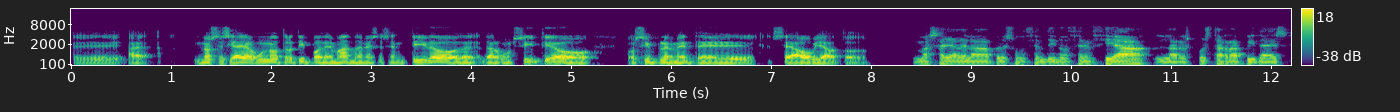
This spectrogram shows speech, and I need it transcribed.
Eh, no sé si hay algún otro tipo de demanda en ese sentido de, de algún sitio o, o simplemente se ha obviado todo. Más allá de la presunción de inocencia, la respuesta rápida es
